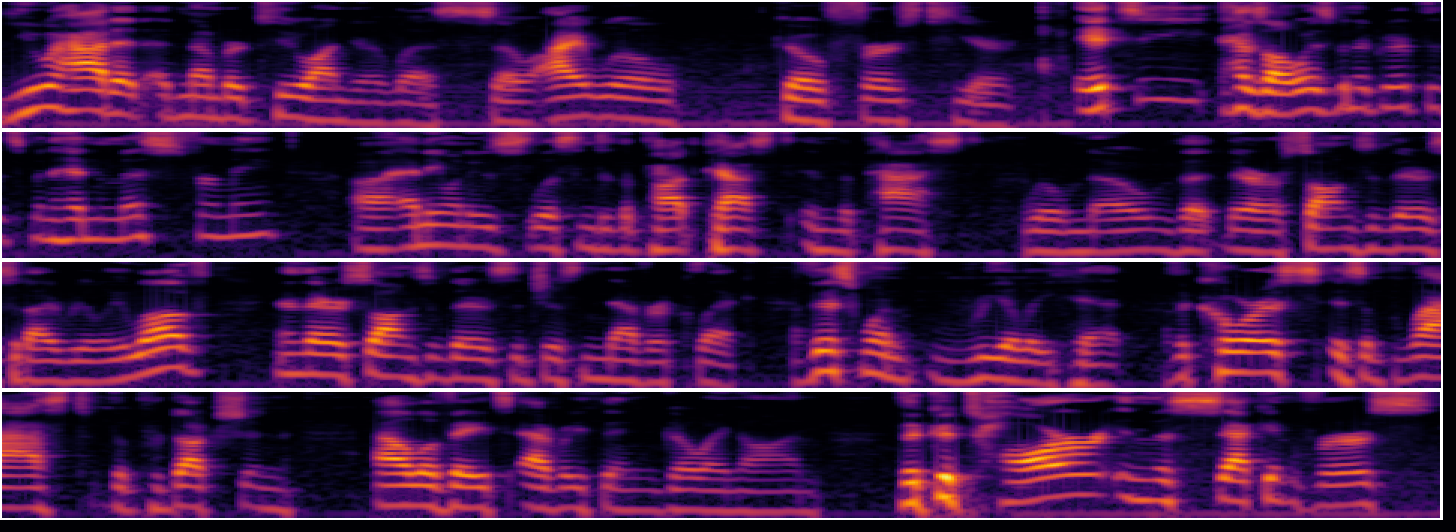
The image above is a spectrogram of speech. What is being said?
you had it at number two on your list, so I will go first here. ITZY has always been a group that's been hit and miss for me. Uh, anyone who's listened to the podcast in the past will know that there are songs of theirs that I really love, and there are songs of theirs that just never click. This one really hit. The chorus is a blast, the production elevates everything going on. The guitar in the second verse,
